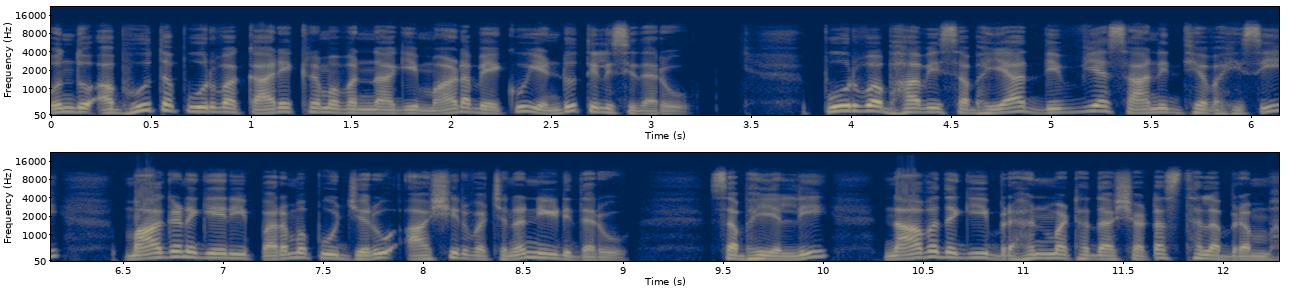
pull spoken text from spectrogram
ಒಂದು ಅಭೂತಪೂರ್ವ ಕಾರ್ಯಕ್ರಮವನ್ನಾಗಿ ಮಾಡಬೇಕು ಎಂದು ತಿಳಿಸಿದರು. ಪೂರ್ವಭಾವಿ ಸಭೆಯ ದಿವ್ಯ ಸಾನ್ನಿಧ್ಯ ವಹಿಸಿ ಮಾಗಣಗೇರಿ ಪರಮಪೂಜ್ಯರು ಆಶೀರ್ವಚನ ನೀಡಿದರು. ಸಭೆಯಲ್ಲಿ ನಾವದಗಿ ಬೃಹನ್ಮಠದ ಶಟಸ್ಥಲ ಬ್ರಹ್ಮ,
